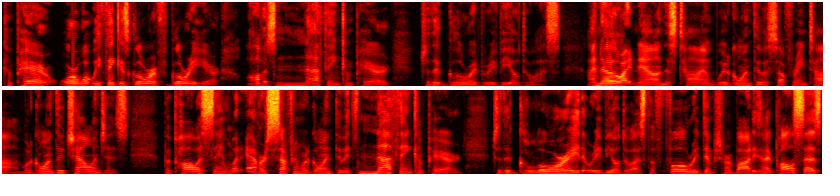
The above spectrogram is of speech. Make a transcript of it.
compared, or what we think is glory, glory here. All of it's nothing compared to the glory to be revealed to us. I know right now in this time we're going through a suffering time. We're going through challenges. But Paul is saying whatever suffering we're going through, it's nothing compared to the glory that will reveal to us, the full redemption of our bodies. And like Paul says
